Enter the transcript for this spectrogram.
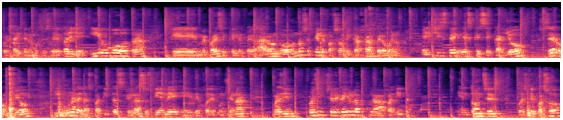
pues ahí tenemos ese detalle. Y hubo otra que me parece que le pegaron o no sé qué le pasó a mi caja, pero bueno, el chiste es que se cayó, se rompió y una de las patitas que la sostiene eh, dejó de funcionar. Más bien, pues sí, se le cayó la, la patita. Entonces, pues ¿qué pasó?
